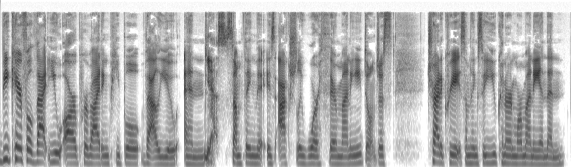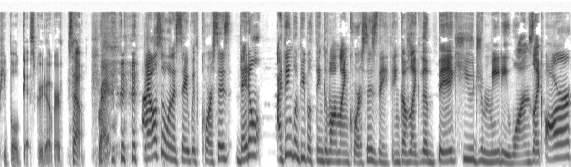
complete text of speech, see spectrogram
be careful that you are providing people value and Yes. something that is actually worth their money. Don't just try to create something so you can earn more money and then people get screwed over. So, Right. I also want to say with courses, they don't, I think when people think of online courses, they think of like the big, huge, meaty ones. Like our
